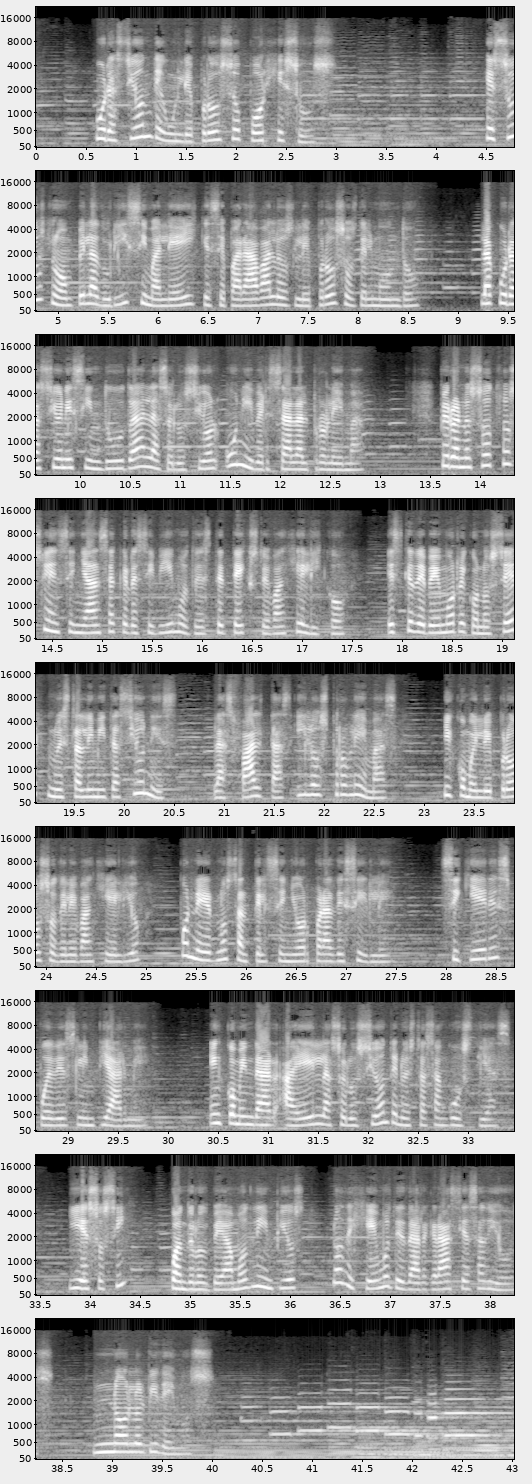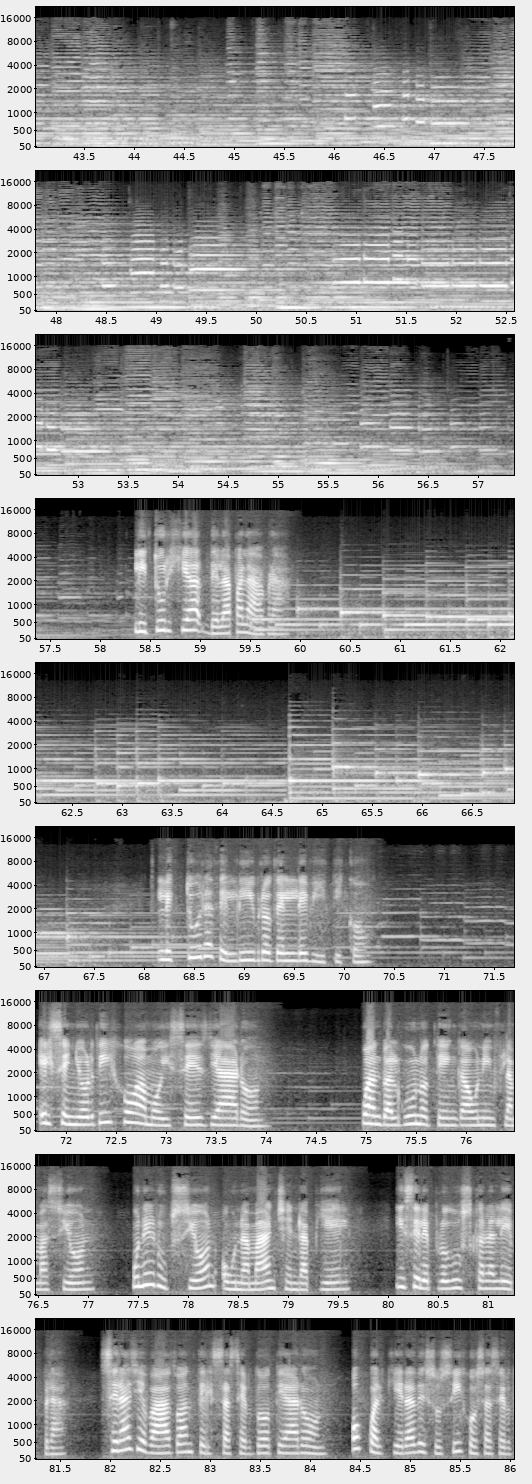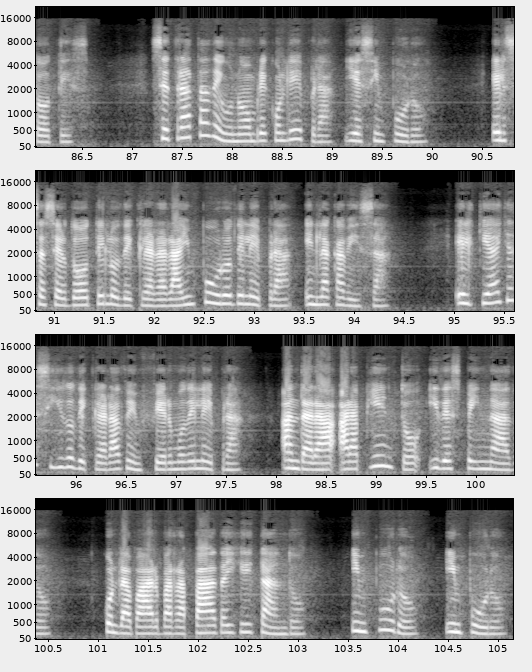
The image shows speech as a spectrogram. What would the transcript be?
Curación de un leproso por Jesús. Jesús rompe la durísima ley que separaba a los leprosos del mundo. La curación es sin duda la solución universal al problema. Pero a nosotros la enseñanza que recibimos de este texto evangélico es que debemos reconocer nuestras limitaciones las faltas y los problemas, y como el leproso del Evangelio, ponernos ante el Señor para decirle, si quieres puedes limpiarme, encomendar a Él la solución de nuestras angustias, y eso sí, cuando nos veamos limpios, no dejemos de dar gracias a Dios, no lo olvidemos. Liturgia de la Palabra. Lectura del libro del Levítico. El Señor dijo a Moisés y a Aarón, Cuando alguno tenga una inflamación, una erupción o una mancha en la piel, y se le produzca la lepra, será llevado ante el sacerdote Aarón o cualquiera de sus hijos sacerdotes se trata de un hombre con lepra y es impuro. El sacerdote lo declarará impuro de lepra en la cabeza. El que haya sido declarado enfermo de lepra andará harapiento y despeinado, con la barba rapada y gritando, impuro, impuro.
